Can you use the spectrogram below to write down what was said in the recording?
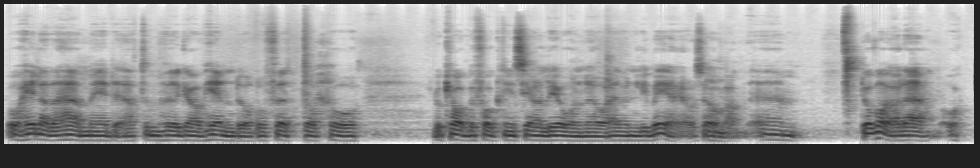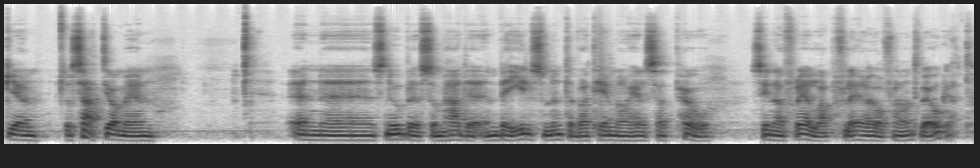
och hela det här med att de högg av händer och fötter på lokalbefolkningen i Sierra Leone och även Liberia och så. Va? Eh, då var jag där och eh, då satt jag med en en snubbe som hade en bil som inte varit hemma och hälsat på sina föräldrar på flera år för han hade inte vågat.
